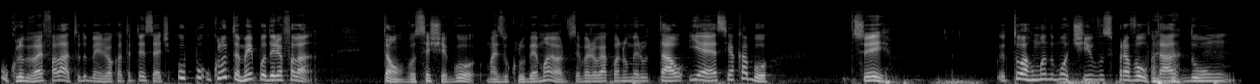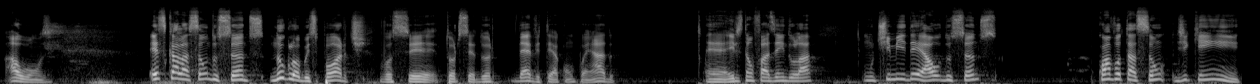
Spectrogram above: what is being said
O clube vai falar, ah, tudo bem, joga com a 37. O, o clube também poderia falar, então, você chegou, mas o clube é maior. Você vai jogar com a número tal e é essa e acabou. Sei. Eu estou arrumando motivos para voltar do 1 ao 11. Escalação do Santos no Globo Esporte, você, torcedor, deve ter acompanhado. É, eles estão fazendo lá um time ideal do Santos com a votação de quem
